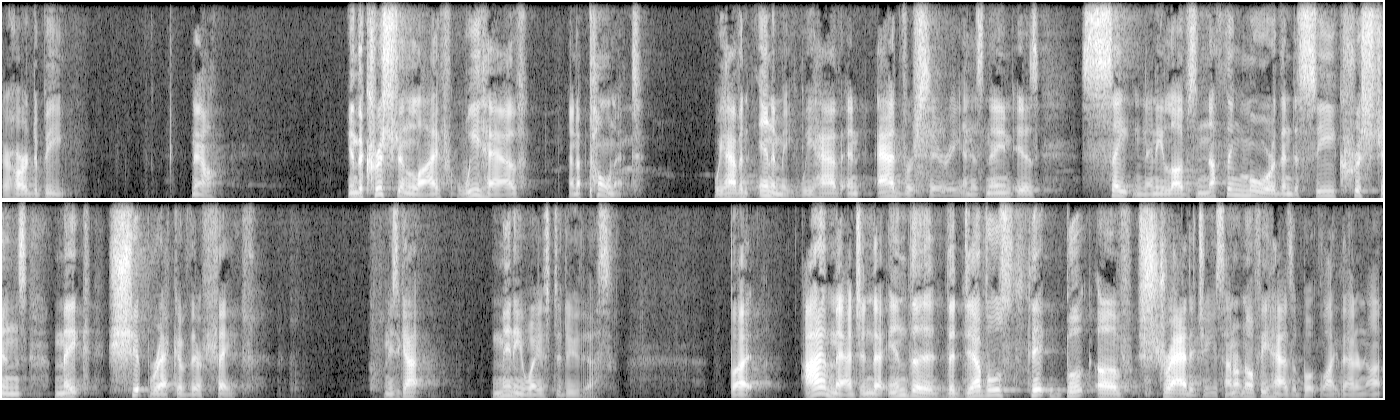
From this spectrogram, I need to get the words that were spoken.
they're hard to beat. Now, in the Christian life, we have an opponent. We have an enemy. We have an adversary, and his name is Satan, and he loves nothing more than to see Christians make shipwreck of their faith. And he's got many ways to do this. But I imagine that in the, the devil's thick book of strategies, I don't know if he has a book like that or not,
